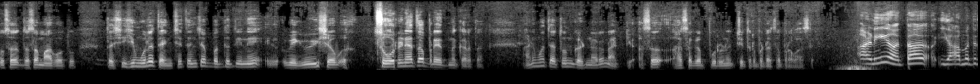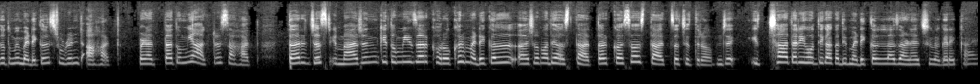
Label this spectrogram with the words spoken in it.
तसं जसं मागवतो तशी ही मुलं त्यांच्या त्यांच्या पद्धतीने वेगवेगळी शव चोरण्याचा प्रयत्न करतात. आणि मग त्यातून घडणारं नाट्य असं हा सगळं पूर्ण चित्रपटाचा प्रवास आहे. आणि आता यामध्ये तर तुम्ही मेडिकल स्टुडंट आहात पण आता तुम्ही ॲक्ट्रेस आहात. तर जस्ट इमॅजिन की तुम्ही जर खरोखर मेडिकल याच्यामध्ये असतात तर कसं असतं आजचं चित्र? म्हणजे इच्छा तरी होती का कधी मेडिकलला जाण्याची वगैरे काय?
